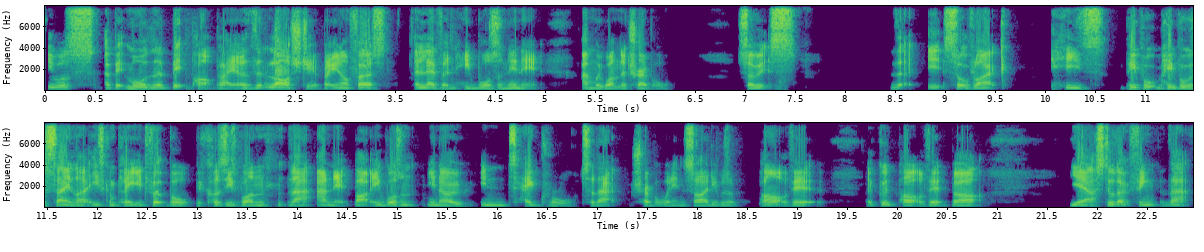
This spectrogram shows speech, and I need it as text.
he was a bit more than a bit part player that last year. But in our first eleven, he wasn't in it, and we won the treble. So it's that it's sort of like he's people people were saying like he's completed football because he's won that and it, but he wasn't, you know, integral to that treble winning side. He was a part of it, a good part of it, but yeah, I still don't think that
